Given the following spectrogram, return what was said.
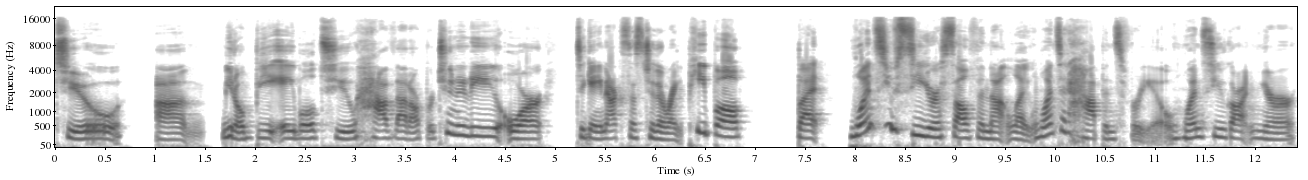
to, um, you know, be able to have that opportunity or to gain access to the right people. But once you see yourself in that light, once it happens for you, once you've gotten your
